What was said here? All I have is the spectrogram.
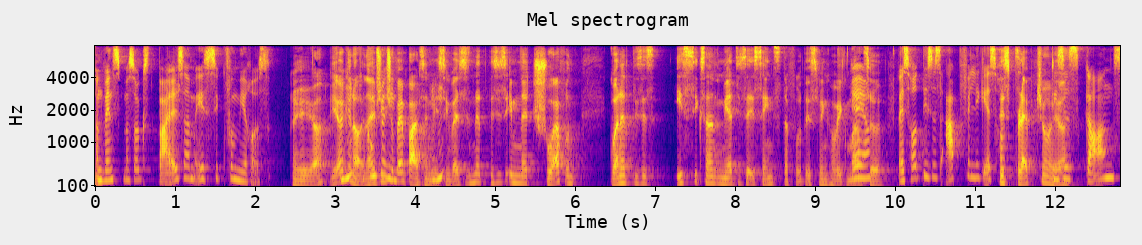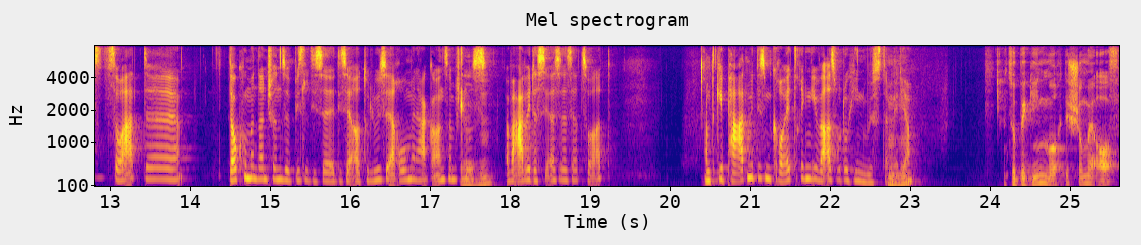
Und wenn du mir sagst, Balsamessig von mir aus. Ja, ja genau. Nein, komm ich bin schon hin. beim Balsamessig, weil es ist, nicht, das ist eben nicht scharf und gar nicht dieses Essig, sondern mehr diese Essenz davon. Deswegen habe ich Ja, gemeint, ja. so, Weil es hat dieses Apfelige, es Das hat bleibt schon, ja. dieses ganz zarte, da kommen dann schon so ein bisschen diese, diese Autolyse-Aromen auch ganz am Schluss. Mhm. Aber auch wieder sehr, sehr, sehr zart. Und gepaart mit diesem Kräutrigen, ich weiß, wo du hin willst damit, Mhm. ja. zu Beginn macht es schon mal auf,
